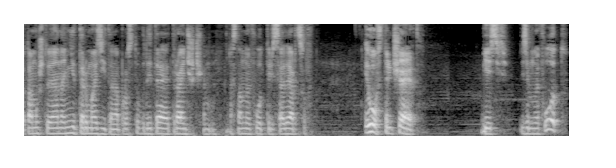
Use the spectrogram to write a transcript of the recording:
потому что она не тормозит, она просто вылетает раньше, чем основной флот трисолярцев. Его встречает весь земной флот,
